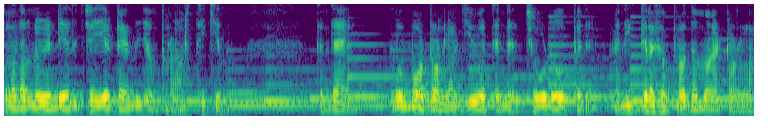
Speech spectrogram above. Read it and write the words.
ബ്രദറിന് വേണ്ടി അത് ചെയ്യട്ടെ എന്ന് ഞാൻ പ്രാർത്ഥിക്കുന്നു. തന്റെ മുമ്പോട്ടുള്ള ജീവിതത്തിന്റെ ചുവടുവെപ്പിന് അനുഗ്രഹപ്രദമായിട്ടുള്ള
